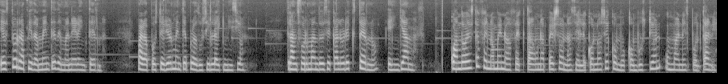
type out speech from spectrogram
esto rápidamente de manera interna, para posteriormente producir la ignición transformando ese calor externo en llamas. Cuando este fenómeno afecta a una persona se le conoce como combustión humana espontánea.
